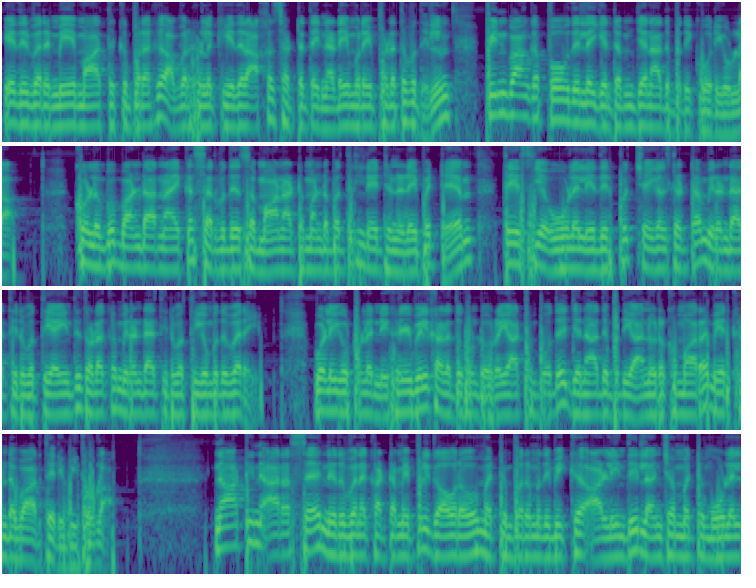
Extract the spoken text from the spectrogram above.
எதிர்வரும் மே மாதத்துக்கு பிறகு அவர்களுக்கு எதிராக சட்டத்தை நடைமுறைப்படுத்துவதில் பின்வாங்கப் போவதில்லை என்றும் ஜனாதிபதி கூறியுள்ளார். கொழும்பு பண்டார் நாயக்க சர்வதேச மாநாட்டு மண்டபத்தில் நேற்று நடைபெற்ற தேசிய ஊழல் எதிர்ப்பு செயல் திட்டம் இரண்டாயிரத்தி இருபத்தி ஐந்து தொடக்கம் இரண்டாயிரத்தி இருபத்தி ஒன்பது வரை. வெளியிட்டுள்ள நிகழ்வில் கலந்து கொண்டு உரையாற்றும் போது ஜனாதிபதி அனுரகுமார மேற்கண்டவாறு தெரிவித்துள்ளார். நாட்டின் அரச நிறுவன கட்டமைப்பில் கௌரவம் மற்றும் பெருமதிமிக்க அழிந்து லஞ்சம் மற்றும் ஊழல்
